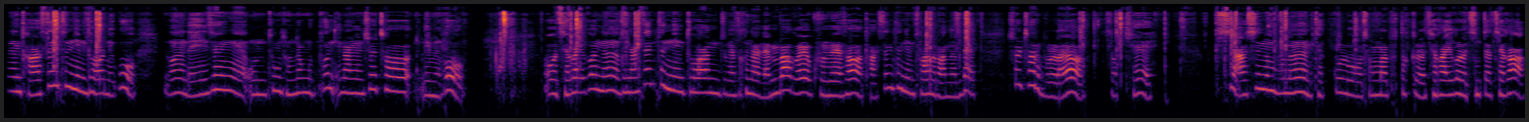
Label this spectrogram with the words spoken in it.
이거는 다 센트님 도안이고 이거는 내 인생의 온통 정정국뿐이라는 출처님이고 어, 제가 이거는 그냥 센트님 도안 중에서 그냥 램박을 구매해서 다 센트님 도안으로 왔는데 출처를 몰라요. 이렇게. 혹시 아시는 분은 댓글로 정말 부탁드려요. 제가 이거를 진짜 제가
